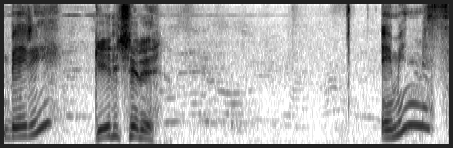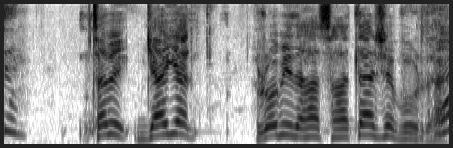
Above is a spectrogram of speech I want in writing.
Beri, Gel içeri. emin misin? Tabii gel gel. Robbie daha saatlerce burada.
